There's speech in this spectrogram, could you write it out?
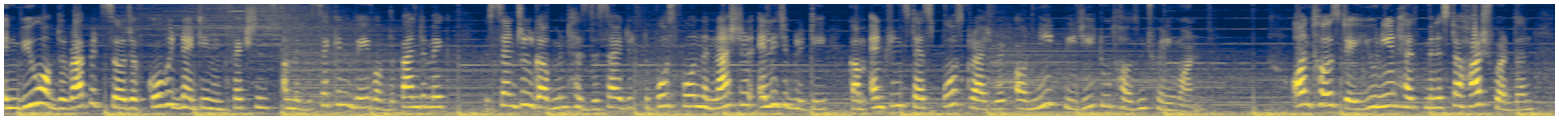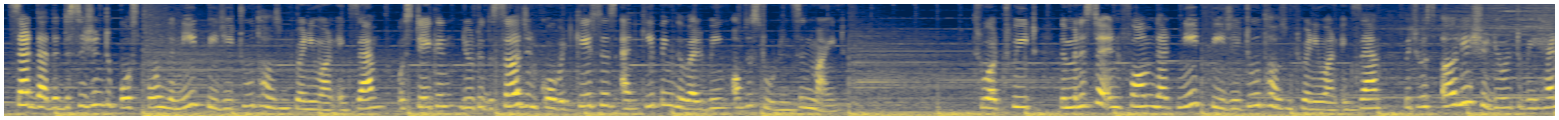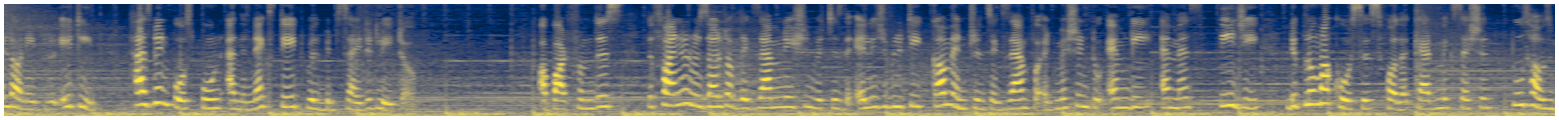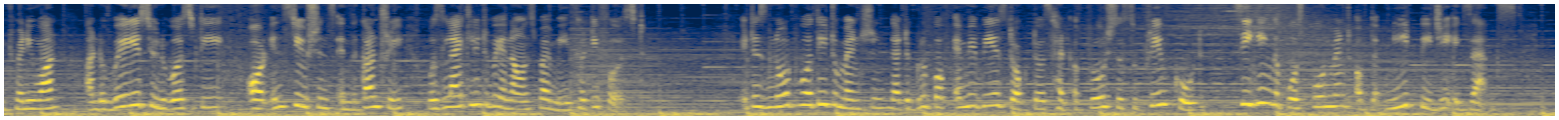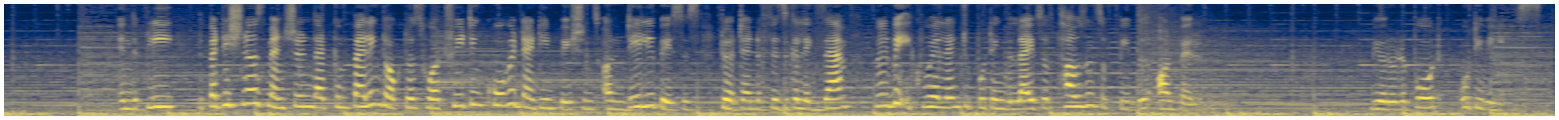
In view of the rapid surge of COVID 19 infections amid the second wave of the pandemic, the central government has decided to postpone the National Eligibility cum Entrance Test Postgraduate or NEET PG 2021. On Thursday, Union Health Minister Harsh Vardhan said that the decision to postpone the NEET PG 2021 exam was taken due to the surge in COVID cases and keeping the well being of the students in mind. Through a tweet, the minister informed that NEET PG 2021 exam, which was earlier scheduled to be held on April 18th, has been postponed and the next date will be decided later. Apart from this, the final result of the examination, which is the eligibility cum entrance exam for admission to MD, MS, PG, diploma courses for the academic session 2021 under various university or institutions in the country, was likely to be announced by May 31st. It is noteworthy to mention that a group of MBBS doctors had approached the Supreme Court seeking the postponement of the NEET PG exams. In the plea, the petitioners mentioned that compelling doctors who are treating COVID 19 patients on a daily basis to attend a physical exam will be equivalent to putting the lives of thousands of people on peril. Bureau Report, OTV News.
